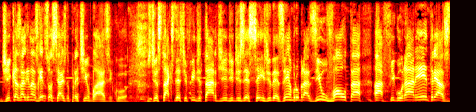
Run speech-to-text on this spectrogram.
Dicas ali nas redes sociais do Pretinho Básico. Os destaques deste fim de tarde de 16 de dezembro, o Brasil volta a figurar entre as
